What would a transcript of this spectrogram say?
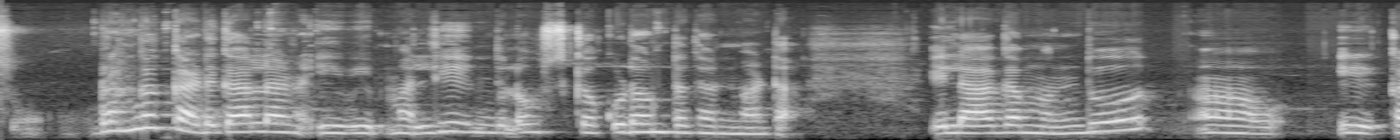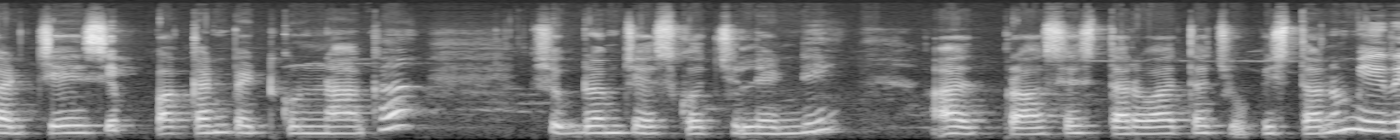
శుభ్రంగా కడగాల ఇవి మళ్ళీ ఇందులో ఉసుక కూడా ఉంటుంది అనమాట ఇలాగ ముందు కట్ చేసి పక్కన పెట్టుకున్నాక శుభ్రం చేసుకోవచ్చులేండి. ఆ ప్రాసెస్ తర్వాత చూపిస్తాను. మీరు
